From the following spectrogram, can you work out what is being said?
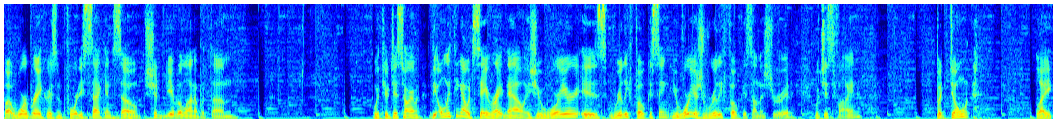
but Warbreaker is in 40 seconds, so should be able to line up with um, with your disarm. The only thing I would say right now is your warrior is really focusing. Your warrior is really focused on this druid, which is fine. But don't like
